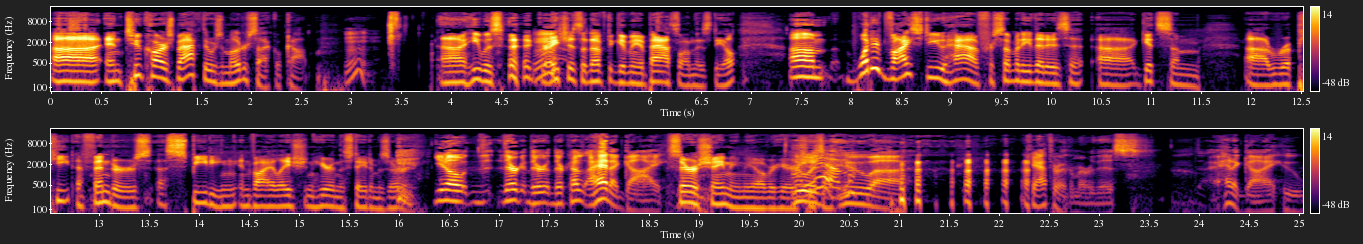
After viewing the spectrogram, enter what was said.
Uh, and two cars back, there was a motorcycle cop. Hmm. Uh, he was gracious enough to give me a pass on this deal. Um, what advice do you have for somebody that is uh, gets some uh, repeat offenders uh, speeding in violation here in the state of Missouri? You know, th- there, there, there comes. I had a guy Sarah shaming me over here. who I is am. who. Uh, Catherine, remember this. I had a guy who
